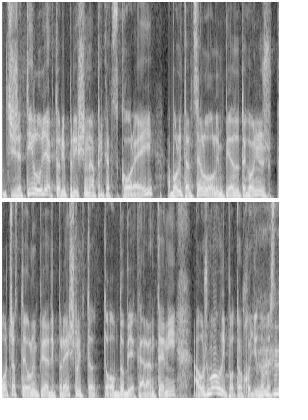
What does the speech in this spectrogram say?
Čiže tí ľudia, ktorí prišli napríklad z Korej a boli tam celú olympiádu, tak oni už počas tej olympiády prešli to, to obdobie karantény a už mohli potom chodiť do mesta.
